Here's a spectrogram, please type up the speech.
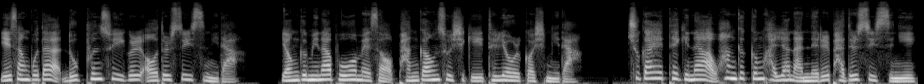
예상보다 높은 수익을 얻을 수 있습니다. 연금이나 보험에서 반가운 소식이 들려올 것입니다. 추가 혜택이나 환급금 관련 안내를 받을 수 있으니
